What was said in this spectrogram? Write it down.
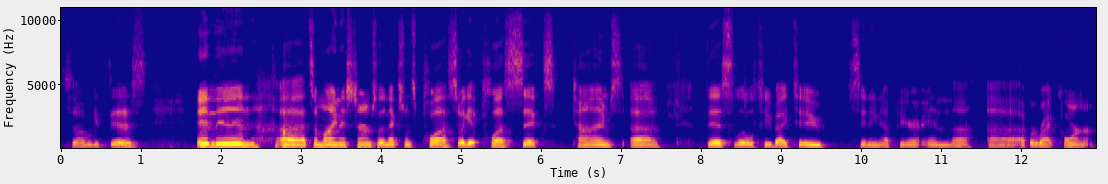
So we get this. And then uh, it's a minus term, so the next one's plus. So I get plus 6 times uh, this little 2 by 2 sitting up here in the uh, upper right corner.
